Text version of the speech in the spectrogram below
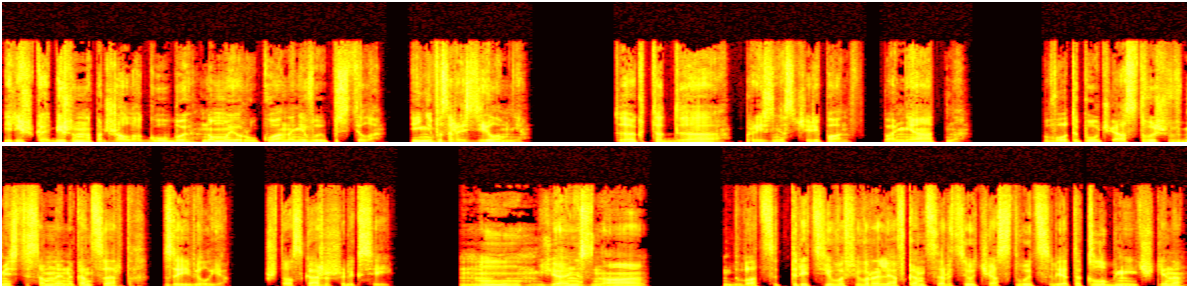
Иришка обиженно поджала губы, но мою руку она не выпустила и не возразила мне. «Так-то да», — произнес Черепанов. «Понятно». «Вот и поучаствуешь вместе со мной на концертах», — заявил я. «Что скажешь, Алексей?» «Ну, я не знаю». 23 февраля в концерте участвует Света Клубничкина.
